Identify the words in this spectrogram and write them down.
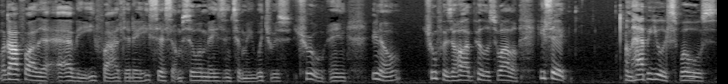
My godfather, Abby, fired today. He said something so amazing to me, which was true. And, you know, truth is a hard pill to swallow. He said, I'm happy you exposed,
